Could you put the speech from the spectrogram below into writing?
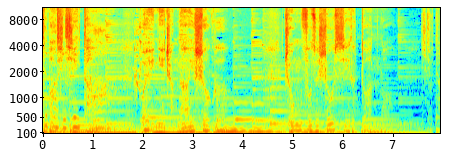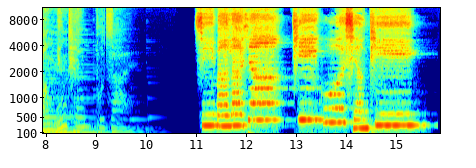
次抱起吉他，为你唱那一首歌，重复最熟悉的段落。就当明天不在。喜马拉雅，听我想听。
